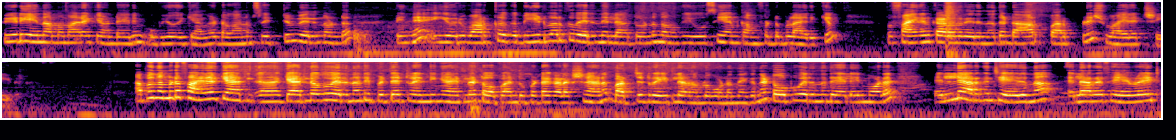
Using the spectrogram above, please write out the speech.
ഫീഡ് ചെയ്യുന്ന അമ്മമാരൊക്കെ ഉണ്ടെങ്കിലും ഉപയോഗിക്കാം കേട്ടോ. കാരണം സ്ലിറ്റും വരുന്നുണ്ട്. പിന്നെ ഈ ഒരു വർക്കൊക്കെ ബീഡ് വർക്ക് വരുന്നില്ലാത്തതുകൊണ്ട് നമുക്ക് യൂസ് ചെയ്യാൻ കംഫർട്ടബിൾ ആയിരിക്കും. അപ്പോൾ ഫൈനൽ കളർ വരുന്നത് ഡാർക്ക് പർപ്പിളിഷ് വയലറ്റ് ഷെയ്ഡ് അപ്പോൾ നമ്മുടെ ഫൈനൽ കാറ്റലോഗ് വരുന്നത് ഇപ്പോഴത്തെ ട്രെൻഡിങ് ആയിട്ടുള്ള ടോപ്പ് ആൻഡ് ദുപ്പട്ട കളക്ഷൻ ആണ്. ബഡ്ജറ്റ് റേറ്റിലാണ് നമ്മൾ കൊണ്ടുവന്നേക്കുന്നത്. ടോപ്പ് വരുന്നത് എലൈൻ മോഡൽ എല്ലാവർക്കും ചേരുന്ന എല്ലാവരുടെയും ഫേവറേറ്റ്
